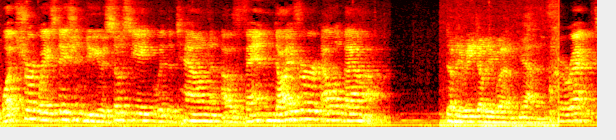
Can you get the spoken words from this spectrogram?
What shortwave station do you associate with the town of Vandiver, Alabama? WEWN. Yeah. Correct.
